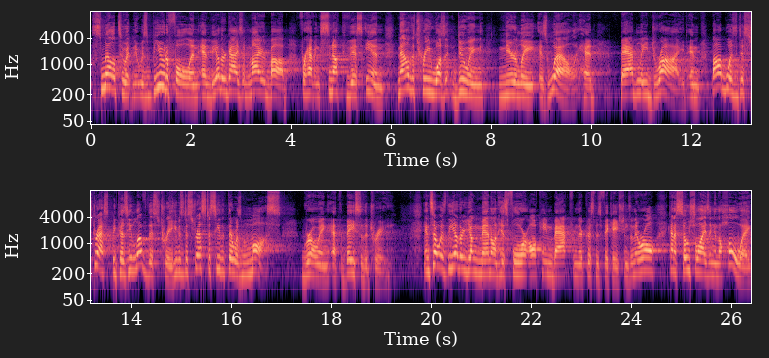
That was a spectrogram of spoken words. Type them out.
smell to it and it was beautiful, and, and the other guys admired Bob for having snuck this in, now the tree wasn't doing nearly as well. It had badly dried. And Bob was distressed because he loved this tree. He was distressed to see that there was moss growing at the base of the tree. And so, as the other young men on his floor all came back from their Christmas vacations and they were all kind of socializing in the hallway,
